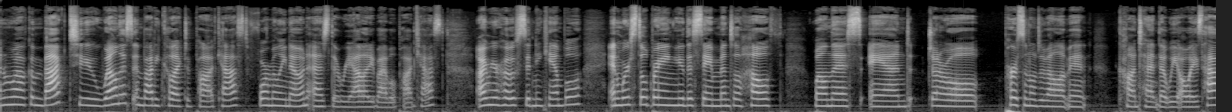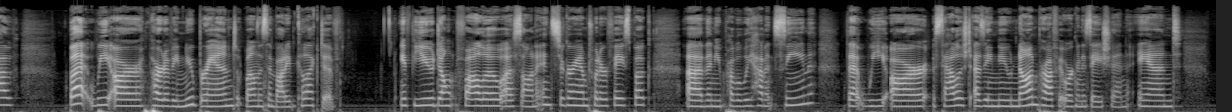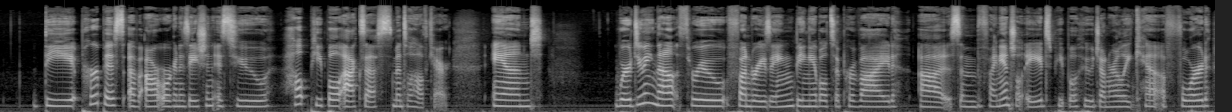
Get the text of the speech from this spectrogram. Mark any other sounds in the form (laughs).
and welcome back to Wellness Embodied Collective Podcast, formerly known as the Reality Bible Podcast. I'm your host, Sydney Campbell, and we're still bringing you the same mental health, wellness, and general personal development content that we always have. But we are part of a new brand, Wellness Embodied Collective. If you don't follow us on Instagram, Twitter, Facebook, uh, then you probably haven't seen that we are established as a new nonprofit organization. And the purpose of our organization is to help people access mental health care. And we're doing that through fundraising, being able to provide uh, some financial aid to people who generally can't afford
